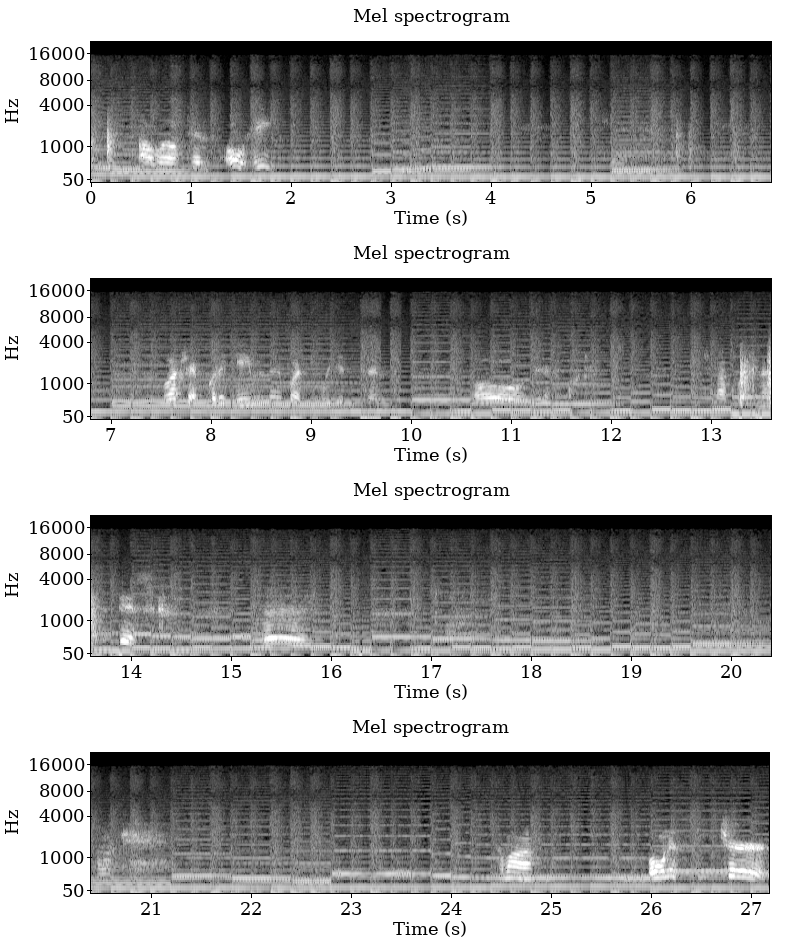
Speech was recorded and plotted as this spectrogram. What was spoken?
Oh well, ten. Oh hey. Well, actually, I put a game in there, but we didn't send. Oh, yeah. Fuck. Cannot recognize the disc. Ugh. Okay. Come on. Bonus feature.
